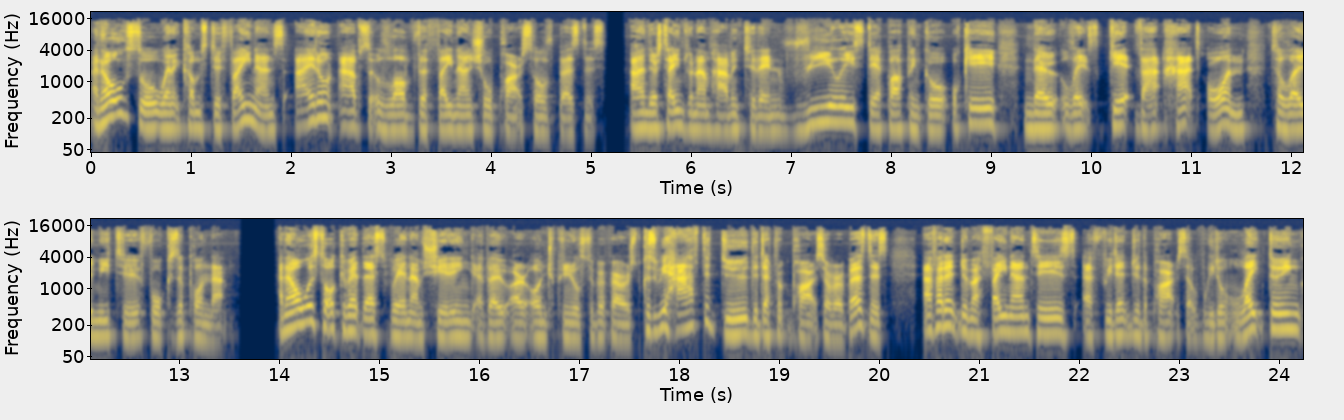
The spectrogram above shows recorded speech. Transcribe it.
And also, when it comes to finance, I don't absolutely love the financial parts of business. And there's times when I'm having to then really step up and go, okay, now let's get that hat on to allow me to focus upon that. And I always talk about this when I'm sharing about our entrepreneurial superpowers because we have to do the different parts of our business. If I didn't do my finances, if we didn't do the parts that we don't like doing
